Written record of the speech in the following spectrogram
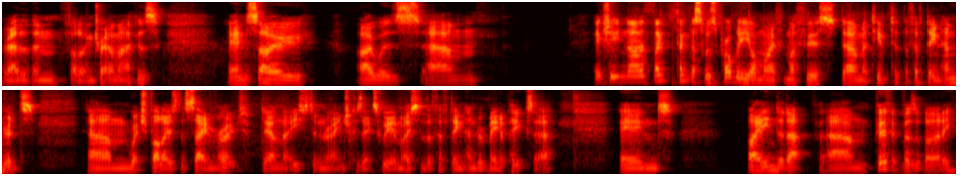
rather than following trail markers, and so I was. Um, Actually, no, I think think this was probably on my my first um, attempt at the 1500s, um, which follows the same route down the eastern range because that's where most of the 1500 meter peaks are, and I ended up um, perfect visibility.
